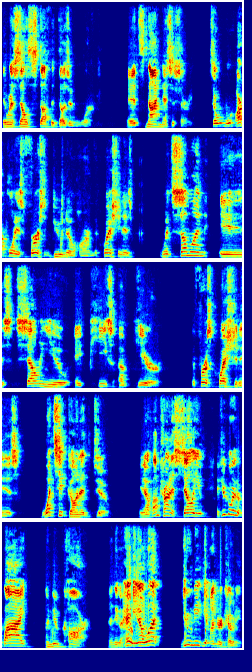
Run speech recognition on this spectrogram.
They want to sell stuff that doesn't work. It's not necessary. So our point is first, do no harm. The question is, when someone is selling you a piece of gear, the first question is, what's it going to do? You know, if I'm trying to sell you, if you're going to buy a new car and they go, hey, you know what? You need the undercoating.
